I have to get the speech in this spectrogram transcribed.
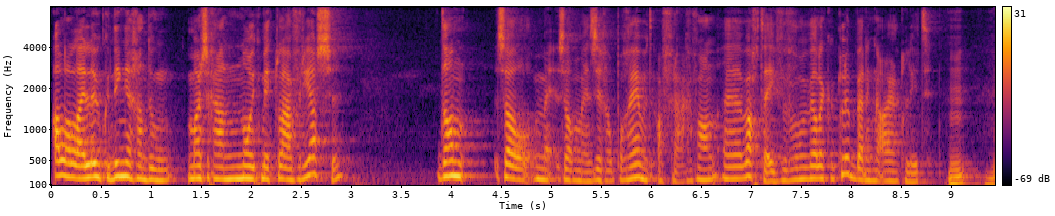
allerlei leuke dingen gaan doen, maar ze gaan nooit meer klaverjassen, dan zal, me- zal men zich op een gegeven moment afvragen van, eh, wacht even, van welke club ben ik nou eigenlijk lid? Hm, hm,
